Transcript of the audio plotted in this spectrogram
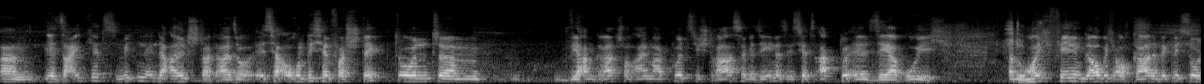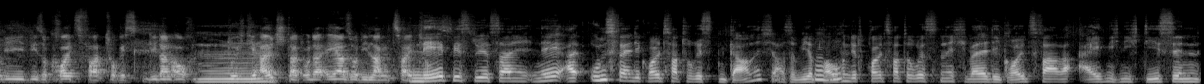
Ähm, ihr seid jetzt mitten in der Altstadt, also ist ja auch ein bisschen versteckt und ähm, wir haben gerade schon einmal kurz die Straße gesehen. Es ist jetzt aktuell sehr ruhig. Ähm, euch fehlen, glaube ich, auch gerade wirklich so die, diese Kreuzfahrttouristen, die dann auch durch die Altstadt oder eher so die Langzeit. Nee, bist du jetzt eigentlich. Nee, äh, uns fehlen die Kreuzfahrttouristen gar nicht. Also wir brauchen die Kreuzfahrttouristen nicht, weil die Kreuzfahrer eigentlich nicht die sind,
